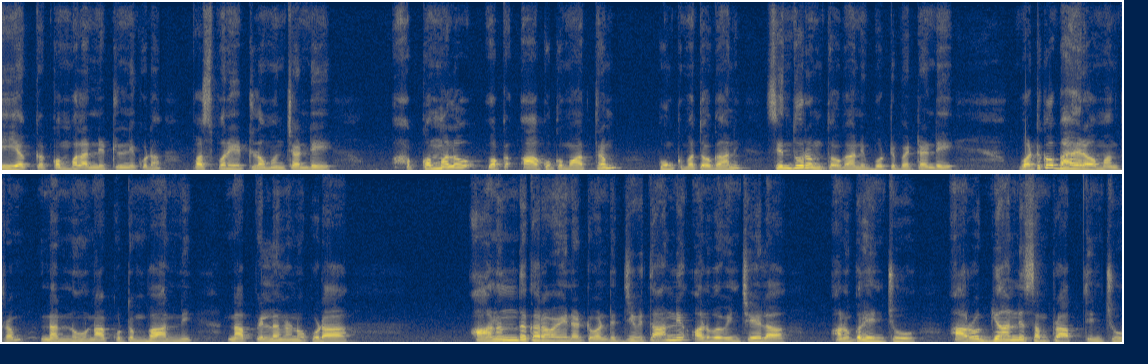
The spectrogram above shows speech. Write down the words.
ఈ యొక్క కొమ్మలన్నిటిని కూడా పసుపు నీటిలో ముంచండి. ఆ కొమ్మలో ఒక ఆకుకు మాత్రం కుంకుమతో కానీ సింధూరంతో కానీ బొట్టు పెట్టండి. వటుకో భైరవ మంత్రం నన్ను నా కుటుంబాన్ని నా పిల్లలను కూడా ఆనందకరమైనటువంటి జీవితాన్ని అనుభవించేలా అనుగ్రహించు ఆరోగ్యాన్ని సంప్రాప్తించు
